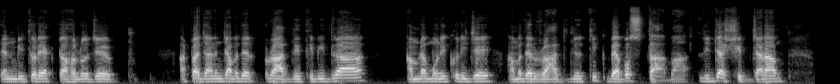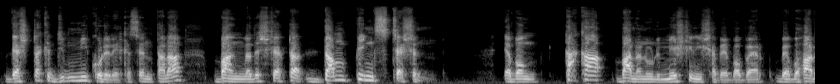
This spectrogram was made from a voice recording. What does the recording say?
দেন ভিতরে একটা হলো যে, আপনারা জানেন যে আমাদের রাজনীতিবিদরা, আমরা মনে করি যে আমাদের রাজনৈতিক ব্যবস্থা বা লিডারশিপ যারা দেশটাকে জিম্মি করে রেখেছেন, তারা বাংলাদেশকে একটা ডাম্পিং স্টেশন এবং টাকা বানানোর মেশিন হিসাবে ব্যবহার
